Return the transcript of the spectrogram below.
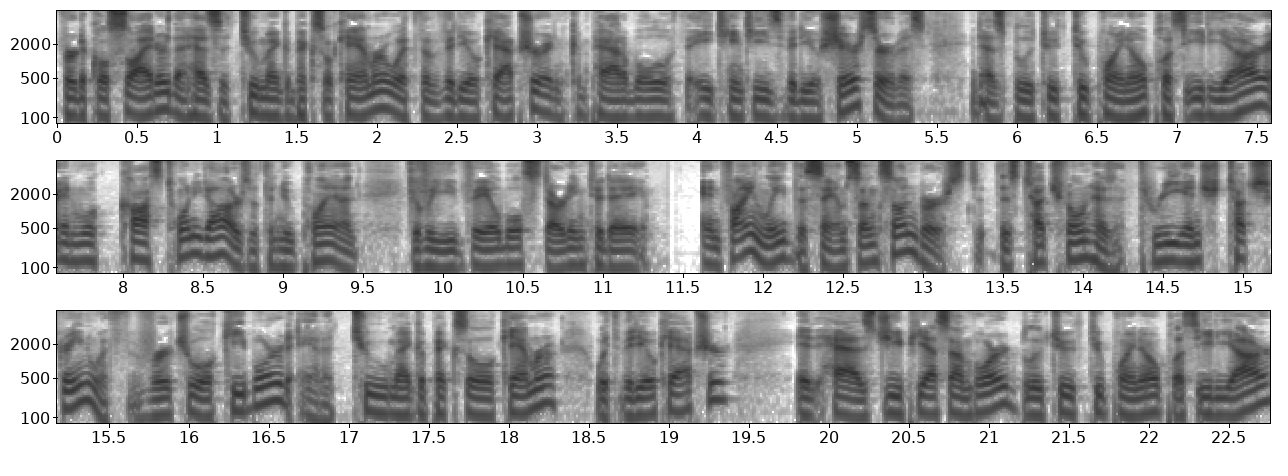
vertical slider that has a 2 megapixel camera with a video capture and compatible with AT&T's video share service. It has Bluetooth 2.0 plus EDR and will cost $20 with the new plan. It'll be available starting today. And finally, the Samsung Sunburst. This touch phone has a 3 inch touchscreen with virtual keyboard and a 2 megapixel camera with video capture. It has GPS on board, Bluetooth 2.0 plus EDR,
